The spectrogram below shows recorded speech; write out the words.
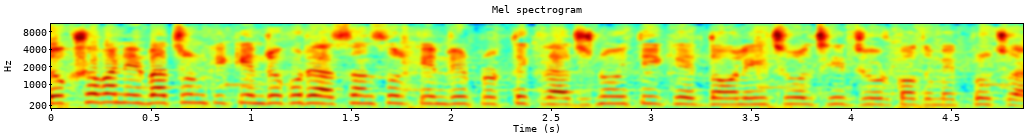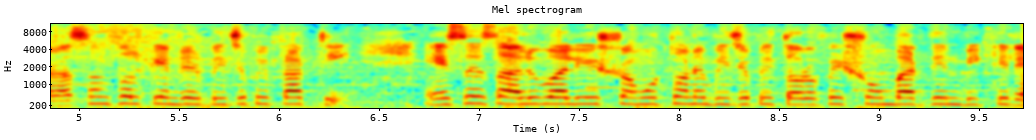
লোকসভা নির্বাচনকে কেন্দ্র করে আসানসোল কেন্দ্রের প্রত্যেক রাজনৈতিক দলে চলছে জোর কদমে প্রচার। আসানসোল কেন্দ্রের বিজেপি প্রার্থী এস এস আলুওয়ালির সমর্থনে বিজেপির তরফে সোমবার দিন বিকেলে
